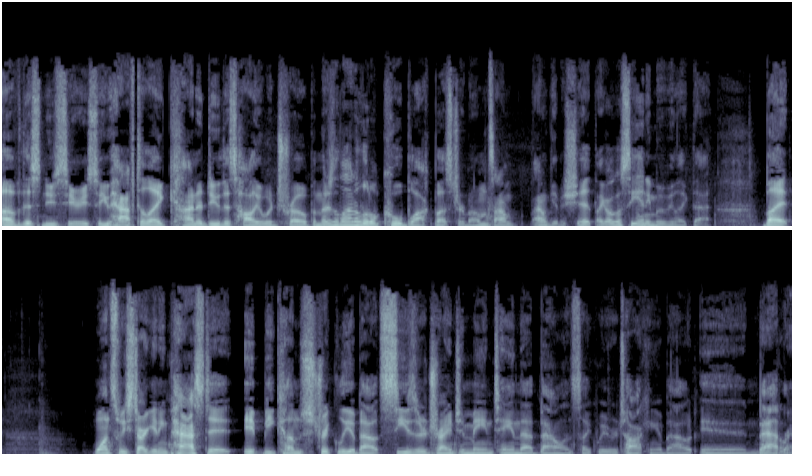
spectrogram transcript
of this new series, so you have to like kind of do this Hollywood trope. And there's a lot of little cool blockbuster moments. I don't I don't give a shit. Like I'll go see any movie like that, but once we start getting past it, it becomes strictly about Caesar trying to maintain that balance, like we were talking about in Battle.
